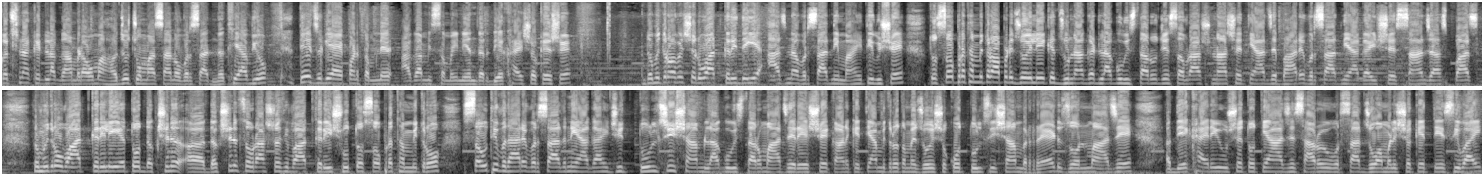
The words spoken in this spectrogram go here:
કચ્છના કેટલાક ગામડાઓમાં હજુ ચોમાસાનો વરસાદ નથી આવ્યો. તે જગ્યાએ પણ તમને આગામી સમયની અંદર દેખાઈ શકે છે. તો મિત્રો, હવે શરૂઆત કરી દઈએ આજના વરસાદની માહિતી વિશે. તો સૌપ્રથમ મિત્રો, આપણે જોઈ લઈએ કે જુનાગઢ લાગુ વિસ્તારો જે સૌરાષ્ટ્રના છે, ત્યાં આજે ભારે વરસાદની આગાહી છે સાંજ આસપાસ. તો મિત્રો, વાત કરી લઈએ તો દક્ષિણ દક્ષિણ સૌરાષ્ટ્રથી વાત કરીશું તો સૌપ્રથમ મિત્રો, સૌથી વધારે વરસાદની આગાહી જે તુલસી શામ લાગુ વિસ્તારોમાં આજે રહેશે. કારણ કે ત્યાં મિત્રો, તમે જોઈ શકો તુલસી શામ રેડ ઝોનમાં આજે દેખાઈ રહ્યું છે. તો ત્યાં આજે સારો એવો વરસાદ જોવા મળી શકે. તે સિવાય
